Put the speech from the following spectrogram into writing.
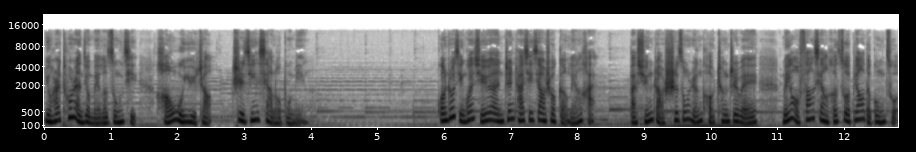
女孩突然就没了踪迹，毫无预兆，至今下落不明。广州警官学院侦查系教授耿连海，把寻找失踪人口称之为没有方向和坐标的工作。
